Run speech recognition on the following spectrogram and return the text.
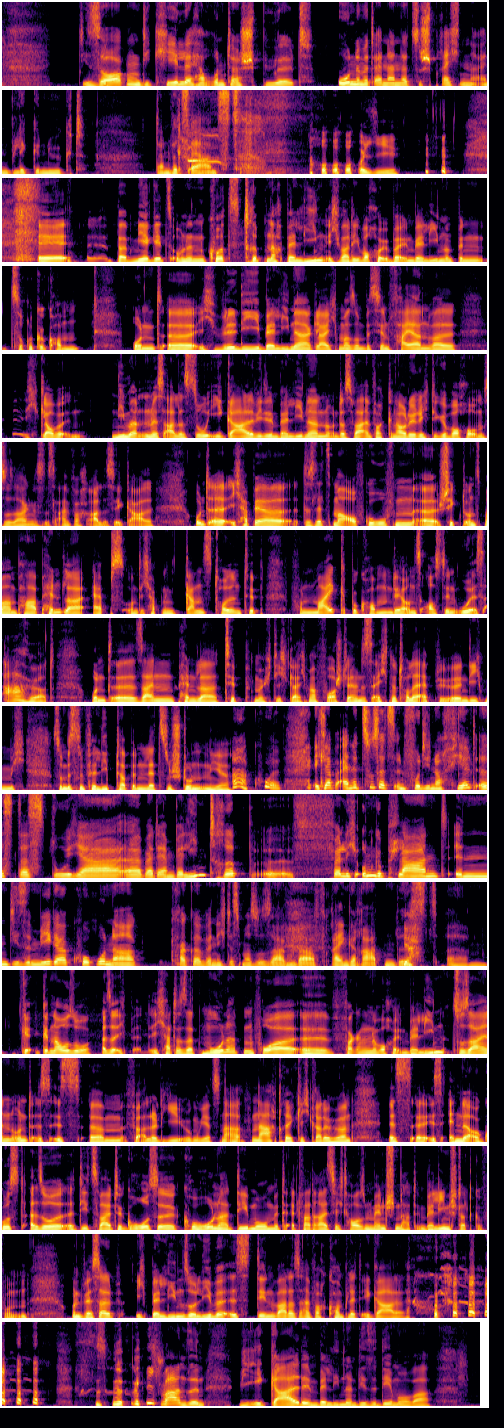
die Sorgen die Kehle herunterspült, ohne miteinander zu sprechen, ein Blick genügt. Dann wird's ernst. Oh je. äh, bei mir geht es um einen Kurztrip nach Berlin. Ich war die Woche über in Berlin und bin zurückgekommen. Und äh, ich will die Berliner gleich mal so ein bisschen feiern, weil ich glaube, niemandem ist alles so egal wie den Berlinern und das war einfach genau die richtige Woche, um zu sagen, es ist einfach alles egal. Und äh, ich habe ja das letzte Mal aufgerufen, äh, schickt uns mal ein paar Pendler-Apps und ich habe einen ganz tollen Tipp von Mike bekommen, der uns aus den USA hört. Und äh, seinen Pendler-Tipp möchte ich gleich mal vorstellen. Das ist echt eine tolle App, in die ich mich so ein bisschen verliebt habe in den letzten Stunden hier. Ah, cool. Ich glaube, eine Zusatzinfo, die noch fehlt, ist, dass du ja äh, bei deinem Berlin-Trip äh, völlig ungeplant in diese mega-Corona- Kacke, wenn ich das mal so sagen darf, reingeraten bist. Ja, ähm. Genau so. Also ich, ich hatte seit Monaten vor, äh, vergangene Woche in Berlin zu sein und es ist ähm, für alle, die irgendwie jetzt nach, nachträglich gerade hören, es äh, ist Ende August, also äh, die zweite große Corona-Demo mit etwa 30.000 Menschen hat in Berlin stattgefunden. Und weshalb ich Berlin so liebe, ist, denen war das einfach komplett egal. das ist wirklich Wahnsinn, wie egal den Berlinern diese Demo war.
